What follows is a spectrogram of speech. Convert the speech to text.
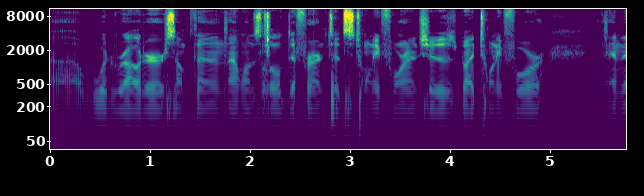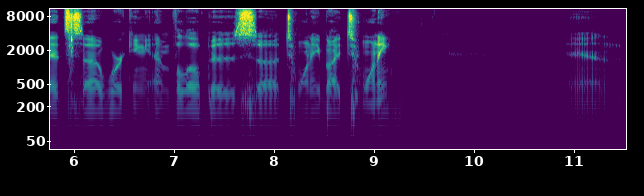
uh, wood router or something. That one's a little different. It's 24 inches by 24, and its uh, working envelope is uh, 20 by 20 and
